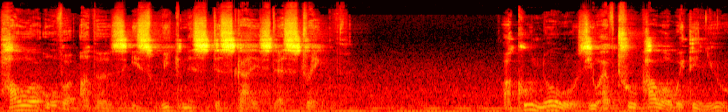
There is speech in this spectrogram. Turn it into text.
Power over others is weakness disguised as strength. Aku knows you have true power within you.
